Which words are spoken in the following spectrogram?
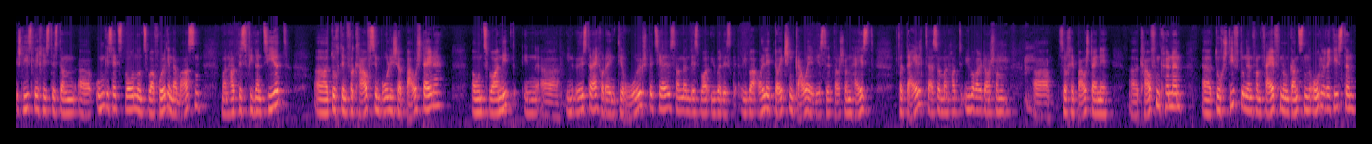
schließlich ist es dann umgesetzt worden und zwar folgendermaßen. Man hat es finanziert durch den Verkauf symbolischer Bausteine und zwar nicht in, äh, in Österreich oder in Tirol speziell, sondern das war über, das, über alle deutschen Gaue, wie es da schon heißt, verteilt. Also man hat überall da schon äh, solche Bausteine äh, kaufen können, äh, durch Stiftungen von Pfeifen und ganzen Ogelregistern.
